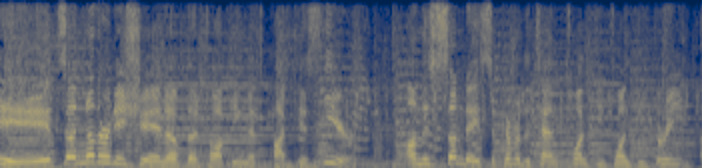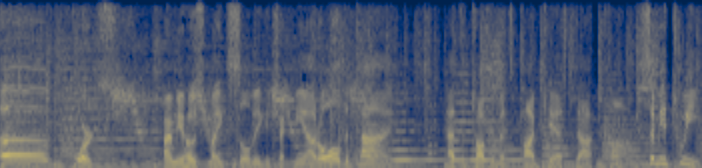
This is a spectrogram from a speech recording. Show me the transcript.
It's another edition of the Talking Mets podcast here on this Sunday, September the 10th, 2023. Of course, I'm your host, Mike Silva. You can check me out all the time at the Talking Mets TalkingMetsPodcast.com. Send me a tweet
